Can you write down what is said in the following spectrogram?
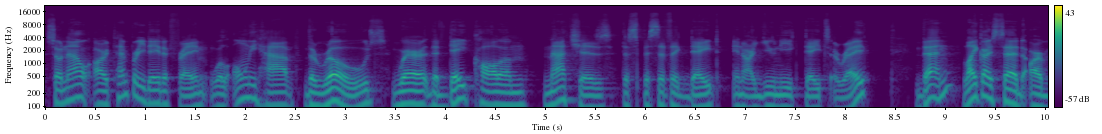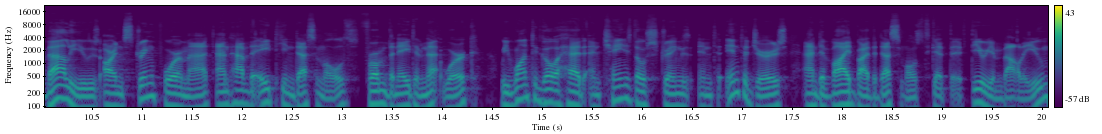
So now our temporary data frame will only have the rows where the date column matches the specific date in our unique dates array. Then, like I said, our values are in string format and have the 18 decimals from the native network. We want to go ahead and change those strings into integers and divide by the decimals to get the Ethereum value.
